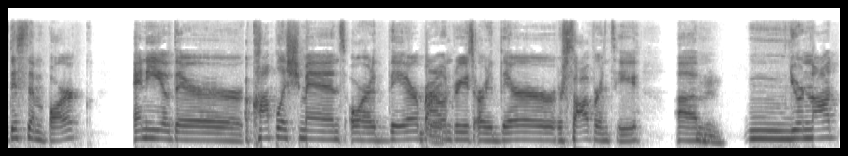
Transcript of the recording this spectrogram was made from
disembark any of their accomplishments or their Right. boundaries or their sovereignty, um, mm, you're not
